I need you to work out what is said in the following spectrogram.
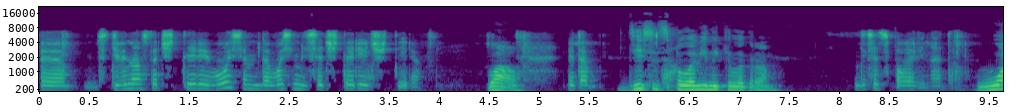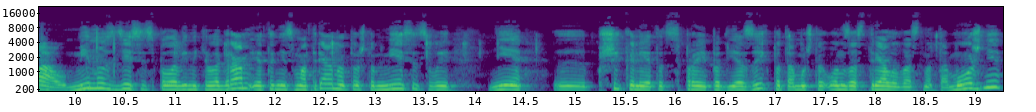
с 94,8 до 84,4. Вау. Это... Десять с половиной килограмм. Десять с половиной, да. Вау, минус десять с половиной килограмм. Это несмотря на то, что месяц вы не э, пшикали этот спрей под язык, потому что он застрял у вас на таможне,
